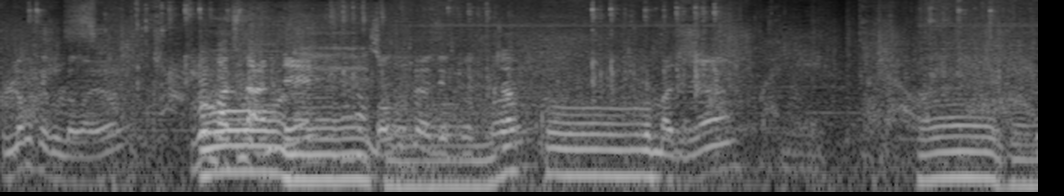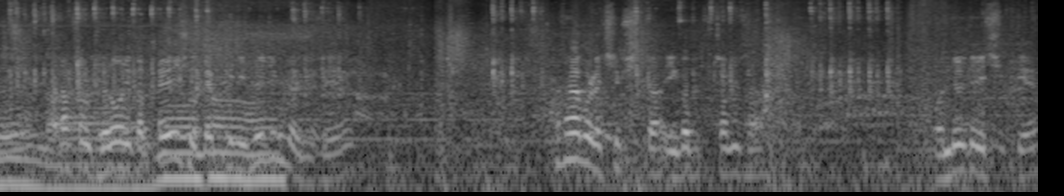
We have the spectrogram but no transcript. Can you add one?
불렁색 올라가요. 두 번 맞으면 안돼. 손에 한번 먹어줘야 되고. 손 두번 잡고. 맞으면. 어, 바닥 좀 괴로우니까 빼주시고 맵핀이 뼈좀 펴주세요. 화살벌레 칩시다. 이거부터 점사. 원딜들이 칠게요.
